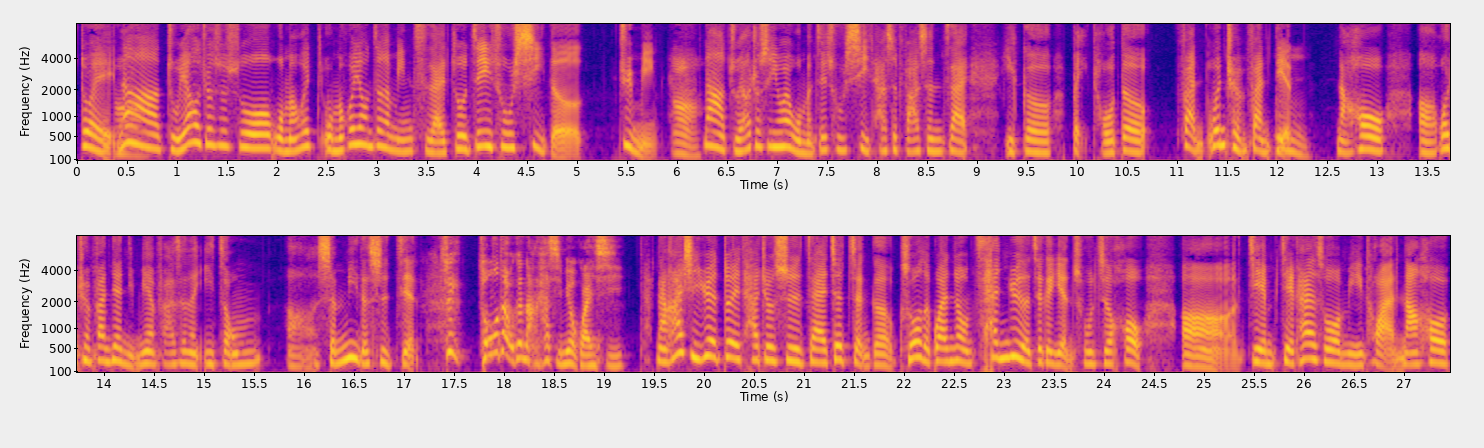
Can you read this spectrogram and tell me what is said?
对，那主要就是说，我们会我们会用这个名词来做这一出戏的。剧名。嗯，那主要就是因为我们这出戏它是发生在一个北投的饭温泉饭店，嗯、然后呃温泉饭店里面发生了一宗。啊、呃，神秘的事件，所以从头到尾跟纳卡西没有关系。纳卡西乐队，他就是在这整个所有的观众参与了这个演出之后，呃，解解开了所有谜团，然后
